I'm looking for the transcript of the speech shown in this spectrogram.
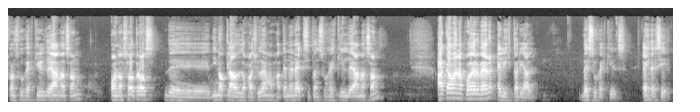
con sus skills de Amazon, o nosotros de DinoCloud los ayudemos a tener éxito en sus skills de Amazon, acá van a poder ver el historial de sus skills. Es decir,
